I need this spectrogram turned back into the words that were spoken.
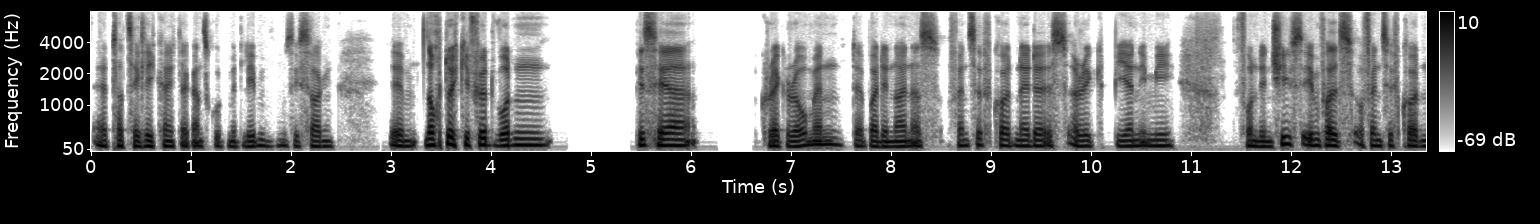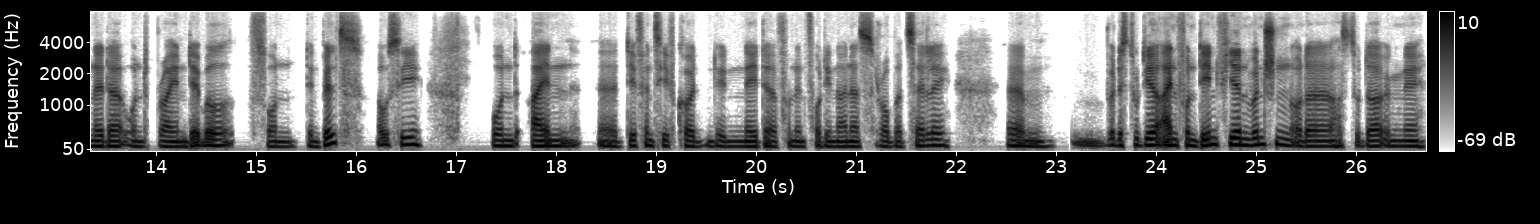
Äh, tatsächlich kann ich da ganz gut mit leben, muss ich sagen. Ähm, noch durchgeführt wurden bisher Greg Roman, der bei den Niners Offensive Coordinator ist, Eric Bianimi von den Chiefs ebenfalls Offensive Coordinator und Brian Dibble von den Bills OC und ein äh, Defensive Coordinator von den 49ers, Robert Salley. Ähm, würdest du dir einen von den Vieren wünschen oder hast du da irgendeine,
